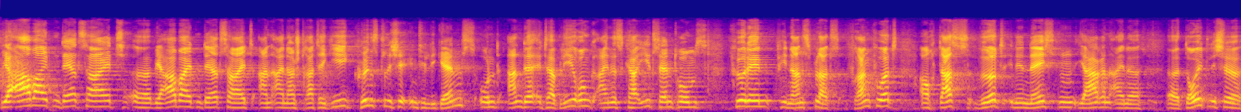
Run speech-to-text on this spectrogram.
wir arbeiten, derzeit, äh, wir arbeiten derzeit an einer Strategie künstliche Intelligenz und an der Etablierung eines KI-Zentrums für den Finanzplatz Frankfurt. Auch das wird in den nächsten Jahren eine äh, deutliche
